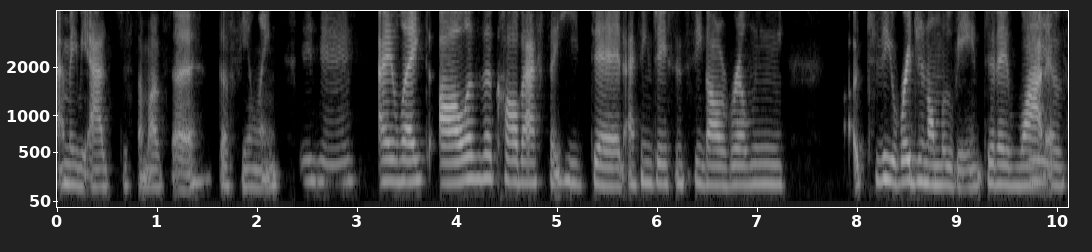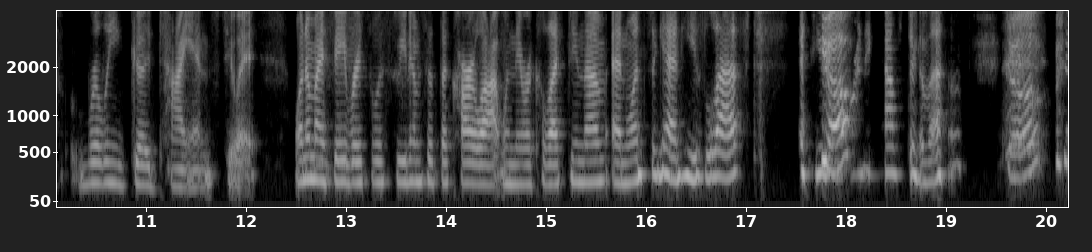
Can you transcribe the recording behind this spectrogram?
uh, maybe adds to some of the the feeling. hmm I liked all of the callbacks that he did. I think Jason Segel really to the original movie did a lot Mm. of really good tie-ins to it. One of my Mhm. favorites was Sweetums at the car lot when they were collecting them, and once again he's left and he's Yep. running after them. Yep. to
